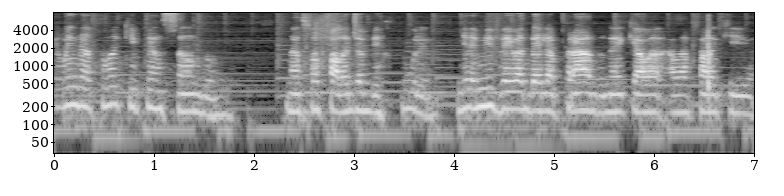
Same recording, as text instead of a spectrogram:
Eu ainda estou aqui pensando na sua fala de abertura, e aí me veio a Adélia Prado, né, que ela, ela fala que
